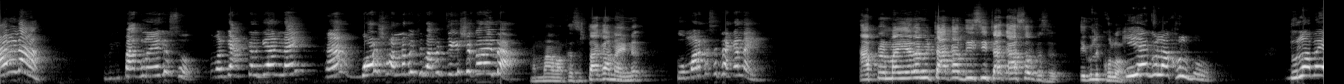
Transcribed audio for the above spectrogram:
আরে না। তুমি কি পাগল হয়ে গেছো? তোমার কি আক্কার জ্ঞান নাই হ্যাঁ বড় স্বর্ণ বেচে বাপের চিকিৎসা করাইবা আম্মা আমার কাছে টাকা নাই না। তোমার কাছে টাকা নাই? আপনার মাইয়ের আমি টাকা দিছি টাকা আছে ওর কাছে। এগুলি খোলো। কি এগুলা খুলবো? দুলাভাই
